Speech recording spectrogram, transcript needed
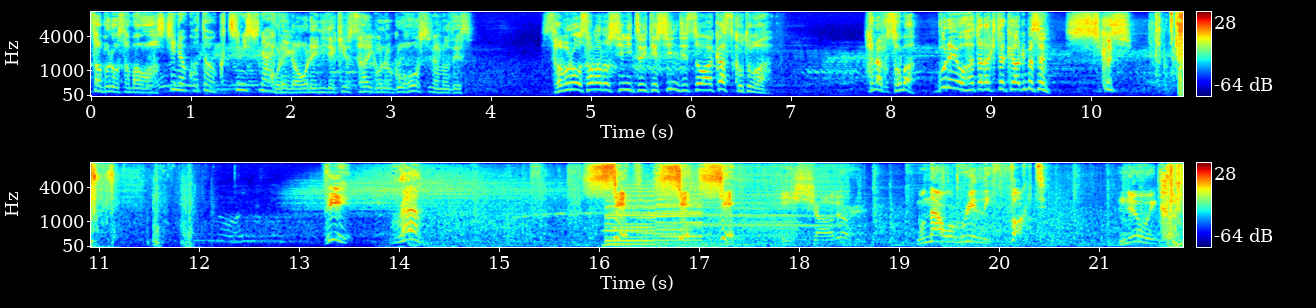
三郎様は。父のことを口にしないでこれが俺にできる最後のご奉仕なのです三郎様の死について真実を明かすことは花子様無礼を働きたくありませんしかし V run Shit! Shit! Shit! He shot her. Well, now we're really fucked. Knew we couldn't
